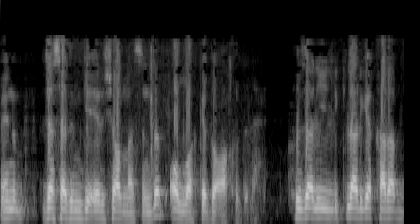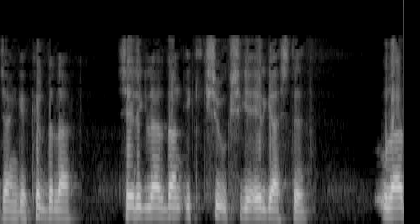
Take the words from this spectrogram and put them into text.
meni jasadimga erisholmasin deb allohga duo qildilar. Huzaliyliklarga qarab jangga kirdilar. Sheriklaridan ikki kishi u kishiga ergashdi. Ular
